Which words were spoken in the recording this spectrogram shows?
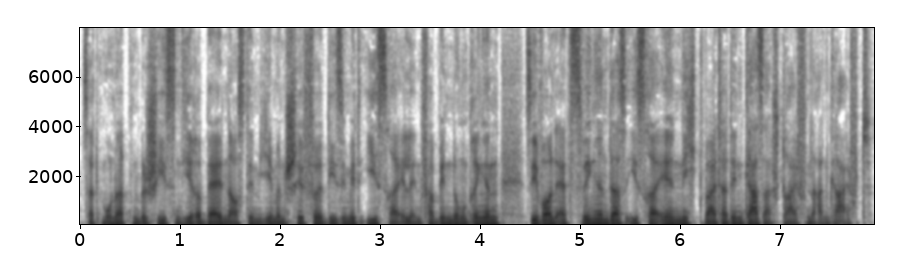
Seit Monaten beschießen die Rebellen aus dem Jemen Schiffe, die sie mit Israel in Verbindung bringen. Sie wollen erzwingen, dass Israel nicht weiter den Gazastreifen angreift.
